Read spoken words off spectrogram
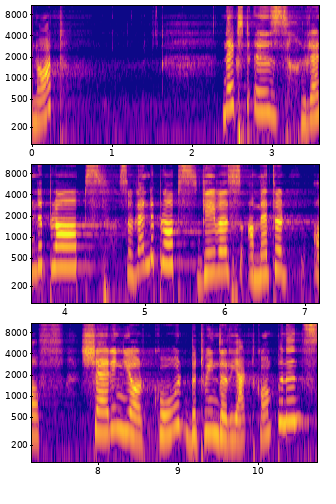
not. Next is render props. So render props gave us a method of sharing your code between the React components.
